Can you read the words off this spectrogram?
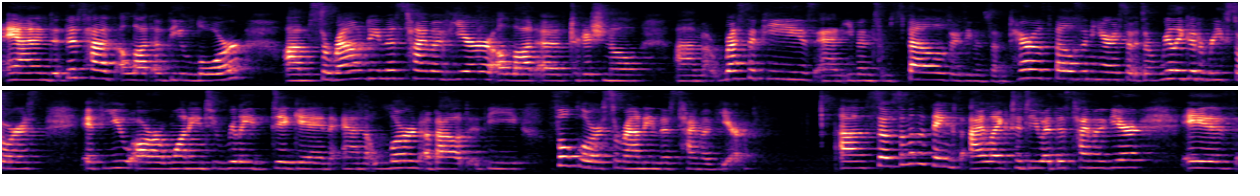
and this has a lot of the lore um, surrounding this time of year, a lot of traditional um, recipes and even some spells. There's even some tarot spells in here, so it's a really good resource if you are wanting to really dig in and learn about the folklore surrounding this time of year. Um, so some of the things I like to do at this time of year is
